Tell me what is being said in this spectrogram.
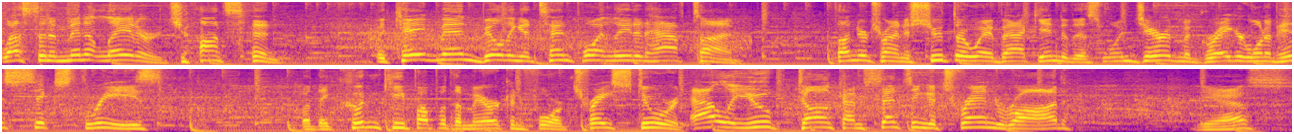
Less than a minute later, Johnson. The Cavemen building a 10-point lead at halftime. Thunder trying to shoot their way back into this one. Jared McGregor, one of his six threes, but they couldn't keep up with American Fork. Trey Stewart, alley-oop dunk. I'm sensing a trend, Rod. Yes.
